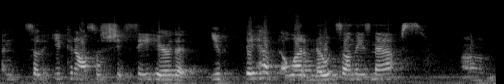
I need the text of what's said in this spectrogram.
and so you can also see here that they have a lot of notes on these maps. Um,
